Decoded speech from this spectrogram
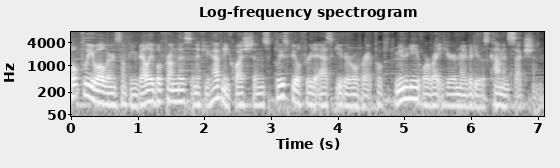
Hopefully you all learned something valuable from this, and if you have any questions, please feel free to ask either over at PokeCommunity or right here in my video's comments section.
